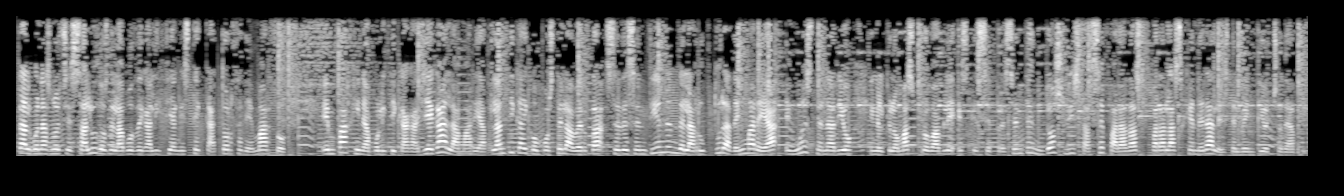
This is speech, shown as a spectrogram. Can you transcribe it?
Tal? Buenas noches. Saludos de la voz de Galicia en este 14 de marzo. En página política gallega, la Marea Atlántica y Compostela Berta se desentienden de la ruptura de En Marea en un escenario en el que lo más probable es que se presenten dos listas separadas para las generales del 28 de abril.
